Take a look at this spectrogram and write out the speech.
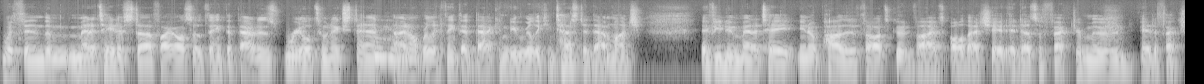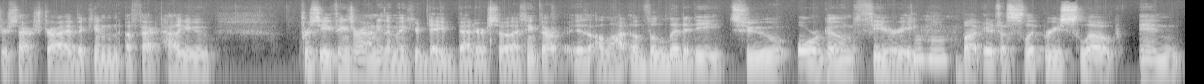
within the meditative stuff, I also think that that is real to an extent. I don't really think that that can be really contested that much. If you do meditate, you know, positive thoughts, good vibes, all that shit, it does affect your mood. It affects your sex drive. It can affect how you perceive things around you that make your day better. So I think there is a lot of validity to orgone theory, mm-hmm. but it's a slippery slope in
